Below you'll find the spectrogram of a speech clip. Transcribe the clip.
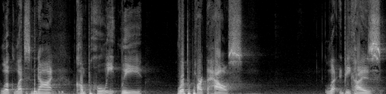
look, let's not completely rip apart the house let, because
